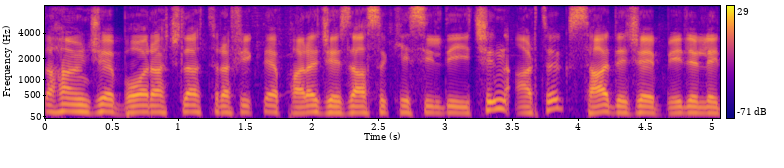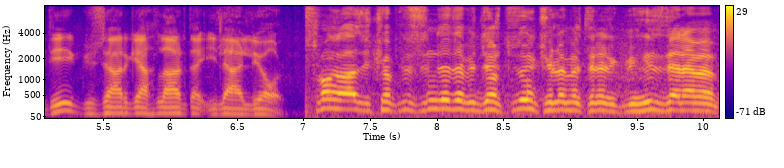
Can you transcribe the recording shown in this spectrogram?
Daha önce bu araçla trafikte para cezası kesildiği için artık sadece belirlediği güzergahlarda ilerliyor. Osman Gazi Köprüsü'nde de bir 410 kilometrelik bir hız denemem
